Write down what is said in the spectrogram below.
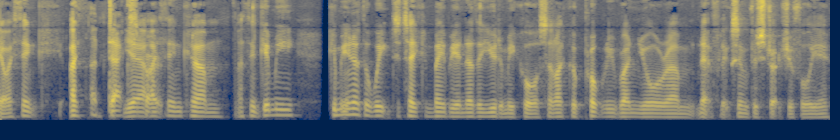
yeah, I think a I a yeah, I think um, I think give me give me another week to take maybe another Udemy course, and I could probably run your um, Netflix infrastructure for you.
